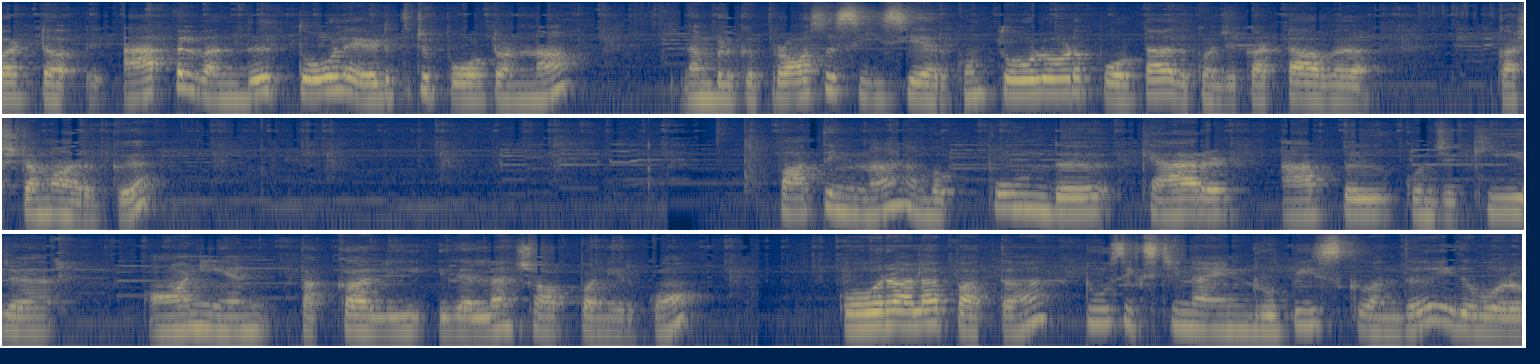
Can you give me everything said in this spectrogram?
பட் ஆப்பிள் வந்து தோலை எடுத்துகிட்டு போட்டோம்னா நம்மளுக்கு ப்ராசஸ் ஈஸியாக இருக்கும். தோலோடு போட்டால் அது கொஞ்சம் கட் ஆக கஷ்டமாக இருக்குது பார்த்திங்கன்னா நம்ம பூண்டு கேரட் ஆப்பிள் கொஞ்சம் கீரை ஆனியன் தக்காளி இதெல்லாம் சாப் பண்ணியிருக்கோம் ஓவராலாக பார்த்தா டூ சிக்ஸ்டி நைன் ருபீஸ்க்கு வந்து இது ஒரு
